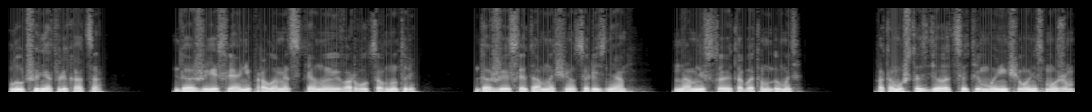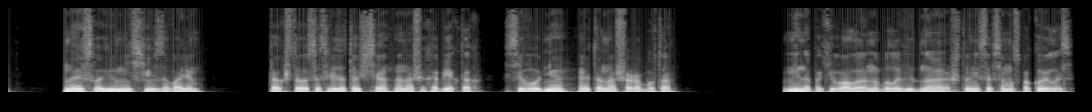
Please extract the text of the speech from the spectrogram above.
Лучше не отвлекаться. Даже если они проломят стену и ворвутся внутрь, даже если там начнется резня, нам не стоит об этом думать. Потому что сделать с этим мы ничего не сможем, но и свою миссию завалим. Так что сосредоточься на наших объектах. Сегодня это наша работа. Мина покивала, но было видно, что не совсем успокоилась.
